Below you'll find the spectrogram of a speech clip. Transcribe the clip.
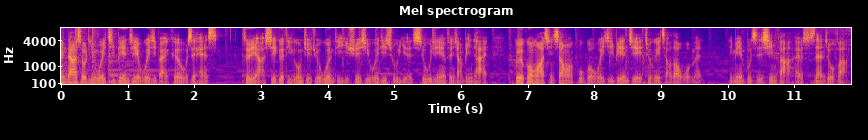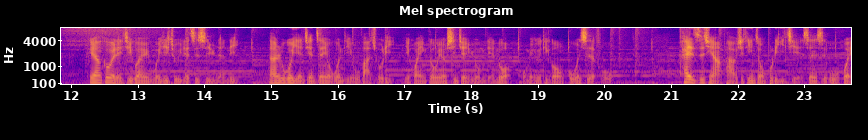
欢迎大家收听危机边界危机百科，我是 Hans。这里啊是一个提供解决问题、学习危机处理的实务经验分享平台。各位有空的话，请上网 Google 危机边界，就可以找到我们。里面不只是心法，还有实战做法，可以让各位累积关于危机处理的知识与能力。当然，如果眼前真有问题无法处理，也欢迎各位用信件与我们联络，我们也会提供顾问式的服务。开始之前啊，怕有些听众不理解，甚至是误会，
